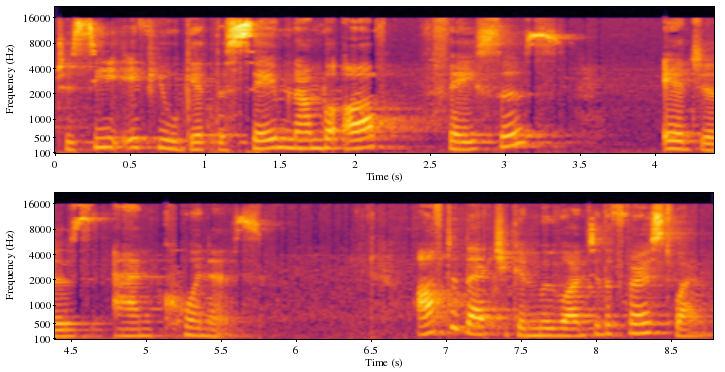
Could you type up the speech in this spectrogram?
to see if you get the same number of faces, edges and corners. After that, you can move on to the first one,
